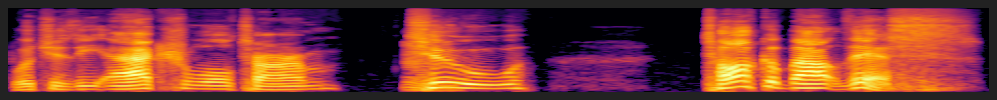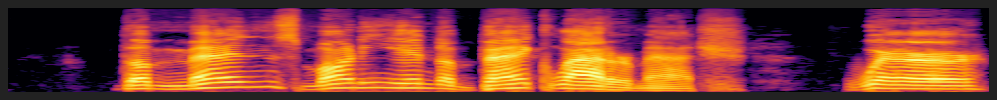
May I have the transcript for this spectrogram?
which is the actual term, Mhm. to talk about this the men's money in the bank ladder match, where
